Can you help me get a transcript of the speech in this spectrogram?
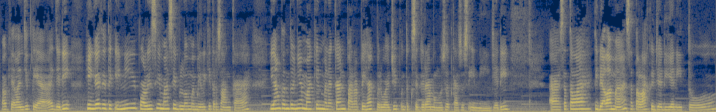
Oke lanjut ya. Jadi hingga titik ini polisi masih belum memiliki tersangka yang tentunya makin menekan para pihak berwajib untuk segera mengusut kasus ini. Jadi eh, setelah tidak lama setelah kejadian itu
